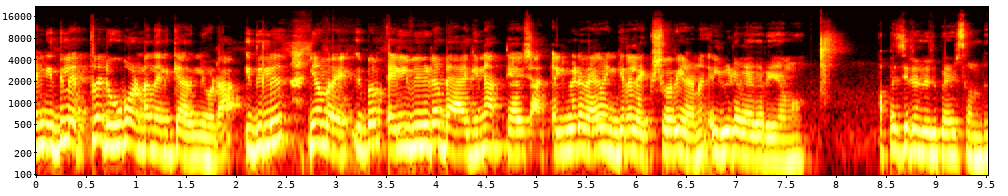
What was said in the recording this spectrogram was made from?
എനിക്ക് ഇതിൽ എത്ര രൂപ ഉണ്ടെന്ന് എനിക്ക് അറിഞ്ഞൂടാ. ഇതിൽ ഞാൻ പറയാം ഇപ്പം എൽ വിയുടെ ബാഗിന് അത്യാവശ്യം എൽ വിയുടെ ബാഗ് ഭയങ്കര ലക്ഷറിയാണ് എൽ വിയുടെ ബാഗ് അറിയാമോ? അപ്പച്ചിട്ടുള്ളൊരു പേഴ്സുണ്ട്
